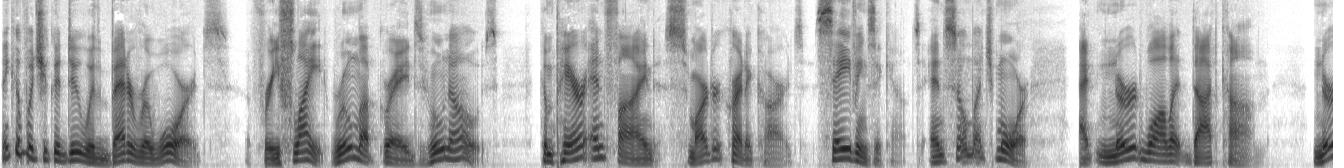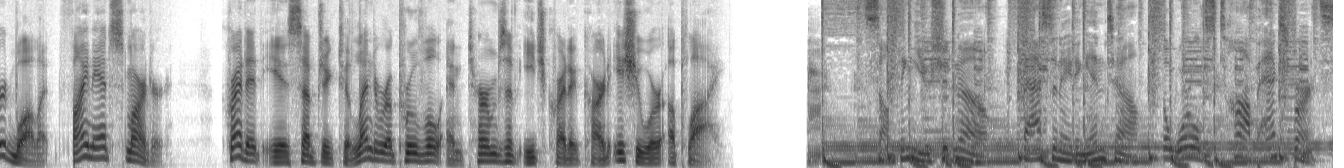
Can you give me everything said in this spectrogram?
Think of what you could do with better rewards free flight, room upgrades, who knows? Compare and find smarter credit cards, savings accounts, and so much more at nerdwallet.com. NerdWallet, finance smarter. Credit is subject to lender approval and terms of each credit card issuer apply. Something you should know. Fascinating intel, the world's top experts,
